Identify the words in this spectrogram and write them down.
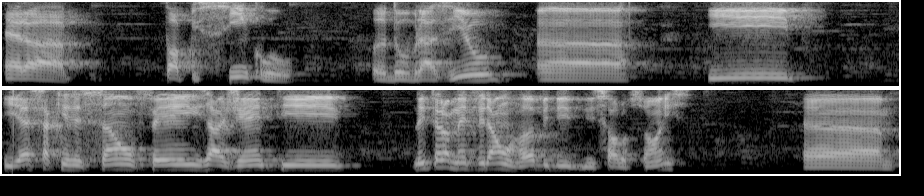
era top 5 do Brasil uh, e, e essa aquisição fez a gente literalmente virar um hub de, de soluções. Uh,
